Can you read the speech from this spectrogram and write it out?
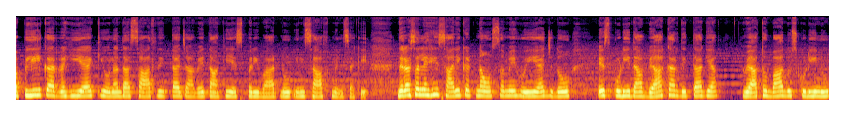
ਅਪੀਲ ਕਰ ਰਹੀ ਹੈ ਕਿ ਉਹਨਾਂ ਦਾ ਸਾਥ ਦਿੱਤਾ ਜਾਵੇ ਤਾਂ ਕਿ ਇਸ ਪਰਿਵਾਰ ਨੂੰ ਇਨਸਾਫ ਮਿਲ ਸਕੇ। ਦਰਅਸਲ ਇਹ ਸਾਰੀ ਘਟਨਾ ਉਸ ਸਮੇਂ ਹੋਈ ਹੈ ਜਦੋਂ ਇਸ ਕੁੜੀ ਦਾ ਵਿਆਹ ਕਰ ਦਿੱਤਾ ਗਿਆ। ਵਿਆਹ ਤੋਂ ਬਾਅਦ ਉਸ ਕੁੜੀ ਨੂੰ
